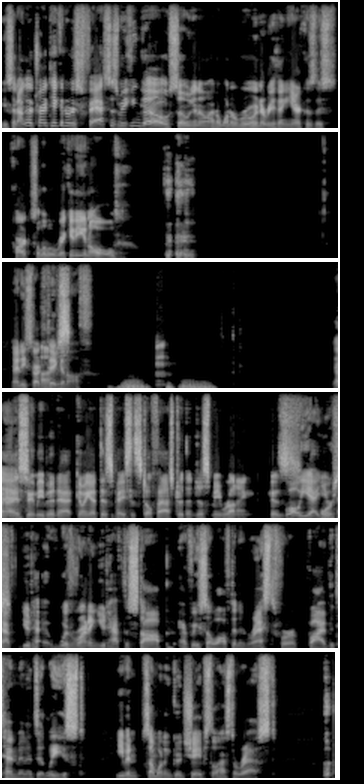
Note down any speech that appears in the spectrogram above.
he said, "I'm going to try taking her as fast as we can go. So you know, I don't want to ruin everything here because this cart's a little rickety and old." and he starts I'm taking just- off. And I assume even at going at this pace, it's still faster than just me running. Because Well, yeah, you'd have you'd ha- with running you'd have to stop every so often and rest for five to ten minutes at least. Even someone in good shape still has to rest.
